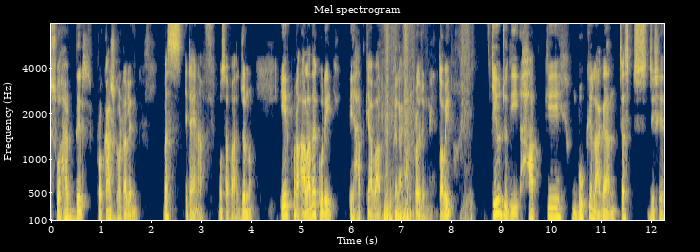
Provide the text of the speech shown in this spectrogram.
সৌহার্দ্যের প্রকাশ ঘটালেন। বাস এটা এনাফ মুসাফাহার জন্য। এরপর আলাদা করে এই হাতকে আবার বুকে লাগানোর প্রয়োজন নেই। তবে কেউ যদি হাতকে বুকে লাগান জাস্ট যে সে,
